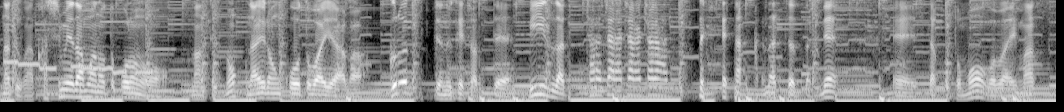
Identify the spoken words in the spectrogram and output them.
何ていうかなかしめ玉のところの何ていうの？ナイロンコートワイヤーがぐるって抜けちゃってビーズがチャラチャラチャラチャラって なんかなっちゃったりね、えー、したこともございます。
